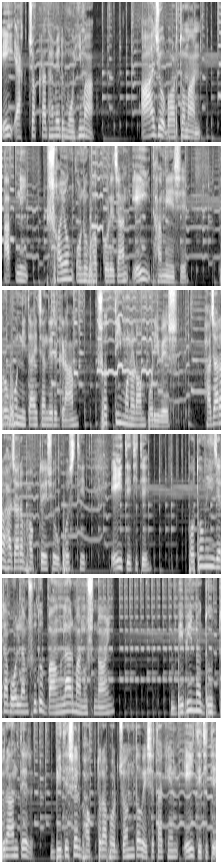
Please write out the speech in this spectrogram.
এই একচক্রা ধামের মহিমা আজও বর্তমান। আপনি স্বয়ং অনুভব করে যান এই ধামে এসে। প্রভু নিতাই চাঁদের গ্রাম সত্যিই মনোরম পরিবেশ। হাজারো হাজারো ভক্ত এসে উপস্থিত এই তিথিতে। প্রথমেই যেটা বললাম, শুধু বাংলার মানুষ নয়, বিভিন্ন দূর দূরান্তের বিদেশের ভক্তরা পর্যন্ত এসে থাকেন এই তিথিতে।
